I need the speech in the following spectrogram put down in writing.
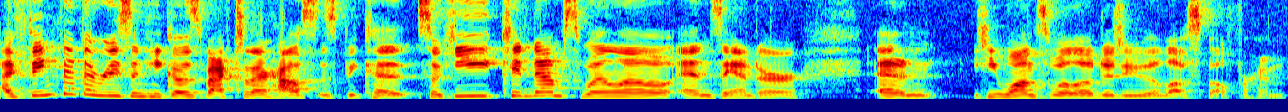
I think that the reason he goes back to their house is because so he kidnaps Willow and Xander, and he wants Willow to do the love spell for him.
